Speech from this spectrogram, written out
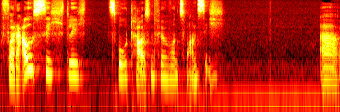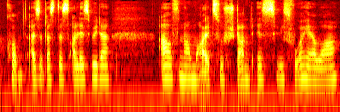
voraussichtlich 2025 äh, kommt. Also dass das alles wieder auf Normalzustand ist, wie es vorher war.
